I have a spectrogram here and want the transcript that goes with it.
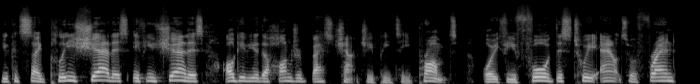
You could say, please share this. If you share this, I'll give you the 100 best ChatGPT prompts. Or if you forward this tweet out to a friend,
